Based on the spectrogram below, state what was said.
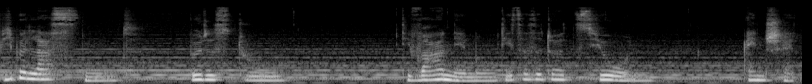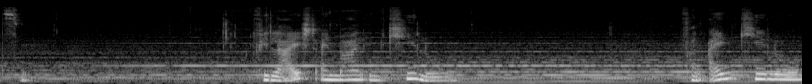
Wie belastend würdest du die Wahrnehmung dieser Situation einschätzen. Vielleicht einmal in Kilo von 1 Kilo,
